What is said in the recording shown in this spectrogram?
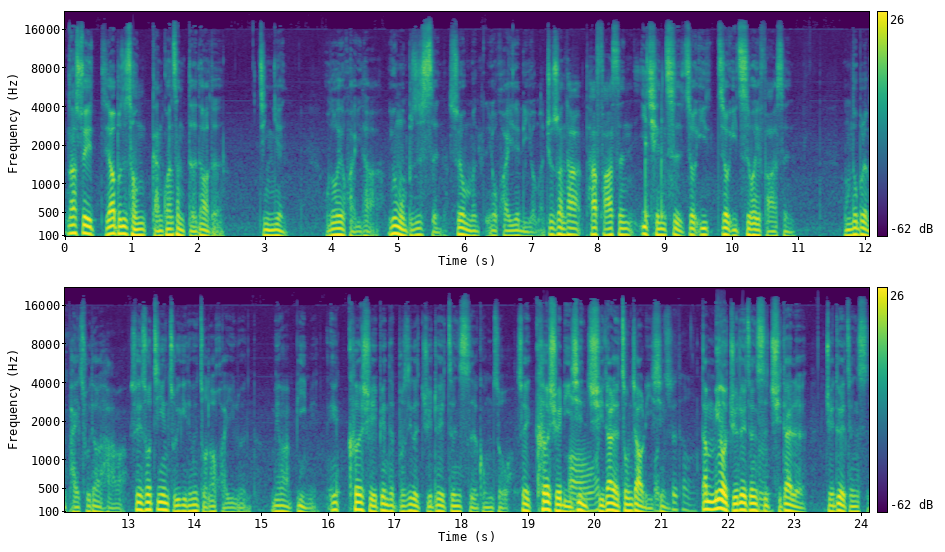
那所以只要不是从感官上得到的经验，我都会怀疑他，因为我们不是神，所以我们有怀疑的理由嘛。就算他他发生一千次，只有一只有一次会发生，我们都不能排除掉他嘛。所以说，经验主义一定会走到怀疑论。没办法避免，因为科学变得不是一个绝对真实的工作，所以科学理性取代了宗教理性。哦、但没有绝对真实取代了绝对真实。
